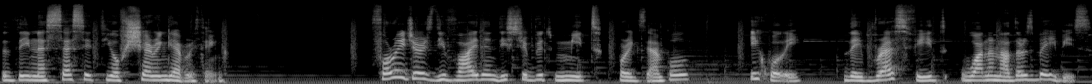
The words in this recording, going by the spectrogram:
the necessity of sharing everything. Foragers divide and distribute meat, for example, equally. They breastfeed one another's babies,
